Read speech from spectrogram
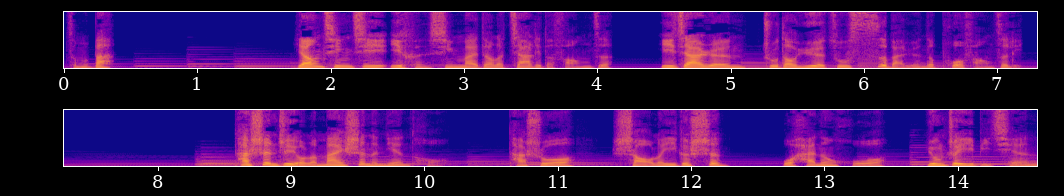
怎么办？杨琴记一狠心卖掉了家里的房子，一家人住到月租四百元的破房子里。他甚至有了卖肾的念头。他说：“少了一个肾，我还能活，用这一笔钱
